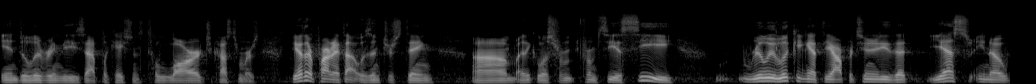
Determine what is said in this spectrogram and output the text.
in delivering these applications to large customers. The other part I thought was interesting, um, I think it was from, from CSC, really looking at the opportunity that, yes, you know,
